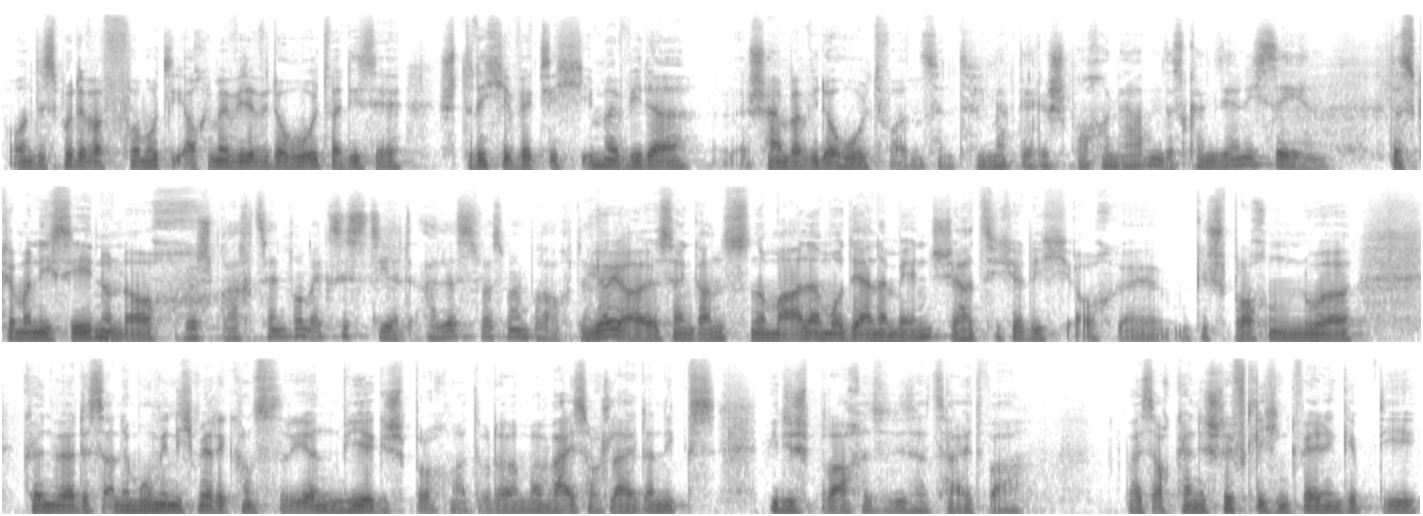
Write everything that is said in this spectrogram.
Und es wurde vermutlich auch immer wieder wiederholt, weil diese Striche wirklich immer wieder scheinbar wiederholt worden sind. Wie mag der gesprochen haben? Das können Sie ja nicht sehen. Das können wir nicht sehen und auch. Das Sprachzentrum existiert, alles, was man braucht. Dafür. Ja, ja, er ist ein ganz normaler, moderner Mensch. Er hat sicherlich auch äh, gesprochen, nur können wir das an der Mumie nicht mehr rekonstruieren, wie er gesprochen hat. Oder man weiß auch leider nichts, wie die Sprache zu dieser Zeit war. Weil es auch keine schriftlichen Quellen gibt, die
